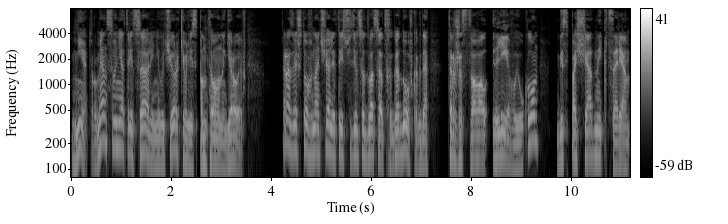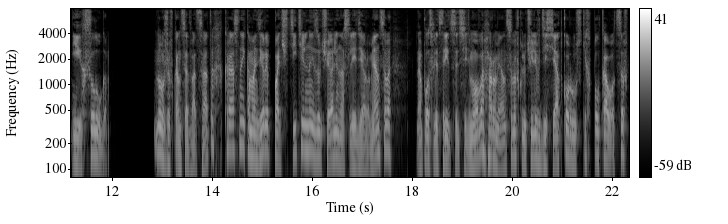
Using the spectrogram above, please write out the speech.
Нет, Румянцева не отрицали, не вычеркивали из пантеона героев. Разве что в начале 1920-х годов, когда торжествовал левый уклон, беспощадный к царям и их слугам. Но уже в конце 20-х красные командиры почтительно изучали наследие Румянцева, а после 37-го Румянцева включили в десятку русских полководцев,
